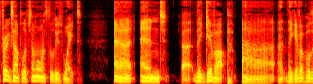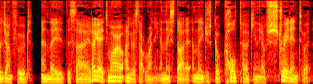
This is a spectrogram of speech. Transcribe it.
for example, if someone wants to lose weight uh, and uh, they give up. Uh, they give up all the junk food and they decide, okay, tomorrow I'm going to start running, and they start it, and they just go cold turkey and they go straight into it.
